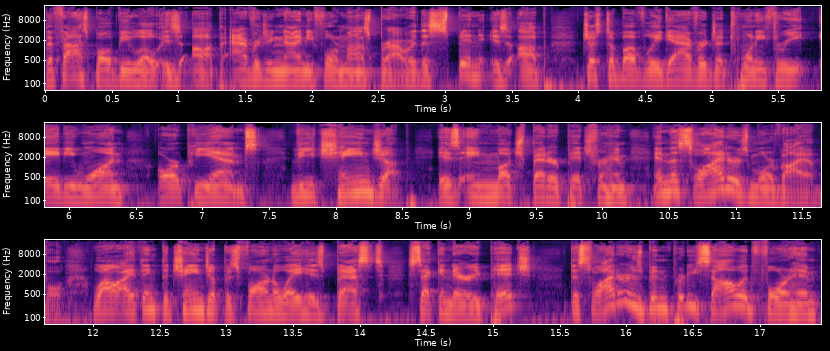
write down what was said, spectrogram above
The fastball velo is up, averaging 94 miles per hour. The spin is up just above league average at 2381 RPMs. The changeup is a much better pitch for him, and the slider is more viable. While I think the changeup is far and away his best secondary pitch, the slider has been pretty solid for him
